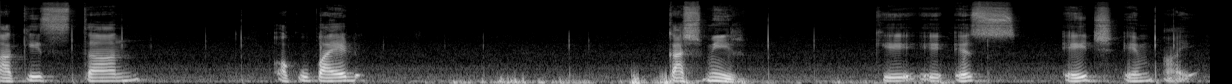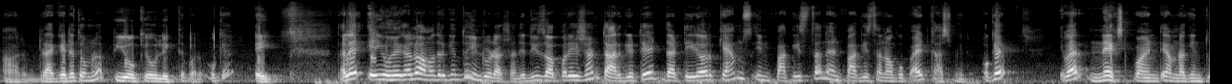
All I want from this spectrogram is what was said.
Pakistan occupied Kashmir K S H M I R ব্র্যাকেটে তোমরা পিওকেও লিখতে পারো, ওকে? এই। তাহলে এই হয়ে গেল আমাদের কিন্তু ইন্ট্রোডাকশন যে this operation targeted the terror camps in Pakistan and Pakistan occupied Kashmir, okay? এবার নেক্সট পয়েন্টে আমরা কিন্তু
